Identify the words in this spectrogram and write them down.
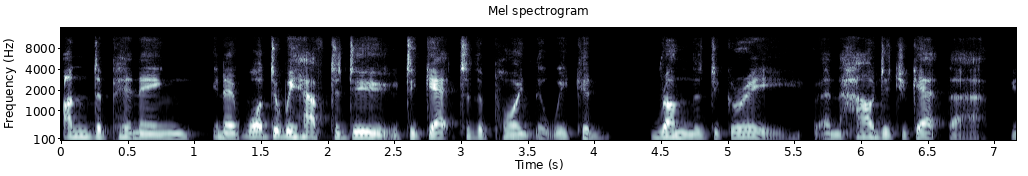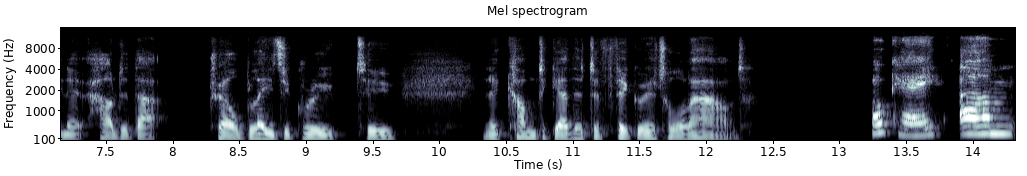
underpinning, you know, what do we have to do to get to the point that we could run the degree, and how did you get there? You know, how did that trailblazer group to, you know, come together to figure it all out? Okay. Um,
